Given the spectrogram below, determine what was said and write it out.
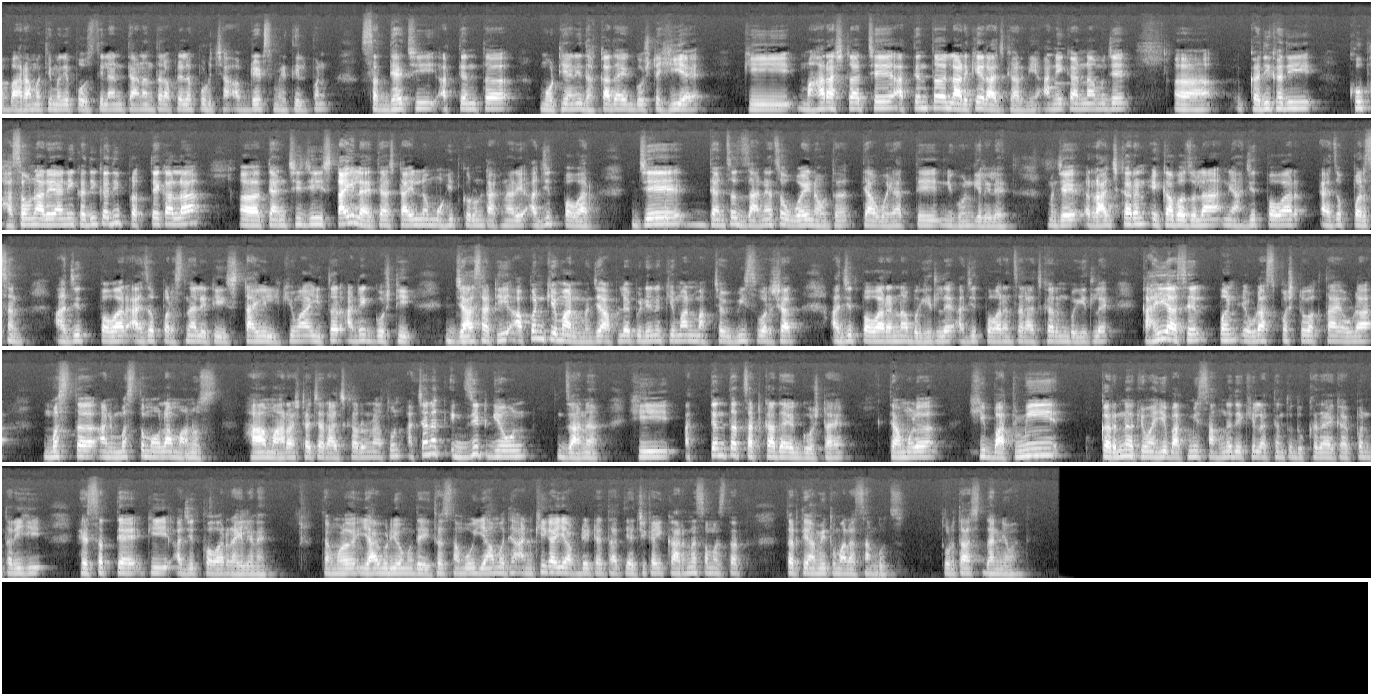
बारामतीमध्ये पोहोचतील आणि त्यानंतर आपल्याला पुढच्या अपडेट्स मिळतील. पण सध्याची अत्यंत मोठी आणि धक्कादायक गोष्ट ही आहे की महाराष्ट्राचे अत्यंत लाडके राजकारणी अनेकांना म्हणजे कधी कधी खूप हसवणारे आणि कधी कधी प्रत्येकाला त्यांची जी स्टाईल आहे त्या स्टाईलनं मोहित करून टाकणारे अजित पवार जे त्यांचं जाण्याचं वय नव्हतं त्या वयात ते निघून गेलेले आहेत. म्हणजे राजकारण एका बाजूला आणि Ajit Pawar as a person Ajit Pawar as a personality style किंवा इतर अनेक गोष्टी ज्यासाठी आपण किमान म्हणजे आपल्या पिढीनं किमान मागच्या वीस वर्षात अजित पवारांना बघितलं आहे अजित पवारांचं राजकारण बघितलं आहे काही असेल पण एवढा स्पष्ट वक्ता एवढा मस्त आणि मस्त मौला माणूस हा महाराष्ट्राच्या राजकारणातून अचानक एक्झिट घेऊन जाणं ही अत्यंत चटकादायक गोष्ट आहे. त्यामुळं ही बातमी करणं किंवा ही बातमी सांगणं देखील अत्यंत दुःखदायक आहे पण तरीही हे सत्य आहे की अजित पवार राहिले नाहीत. त्यामुळं या व्हिडिओमध्ये इथंच थांबू. यामध्ये आणखी काही अपडेट येतात याची काही कारणं समजतात तर ते आम्ही तुम्हाला सांगूच. तुर्तास धन्यवाद.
